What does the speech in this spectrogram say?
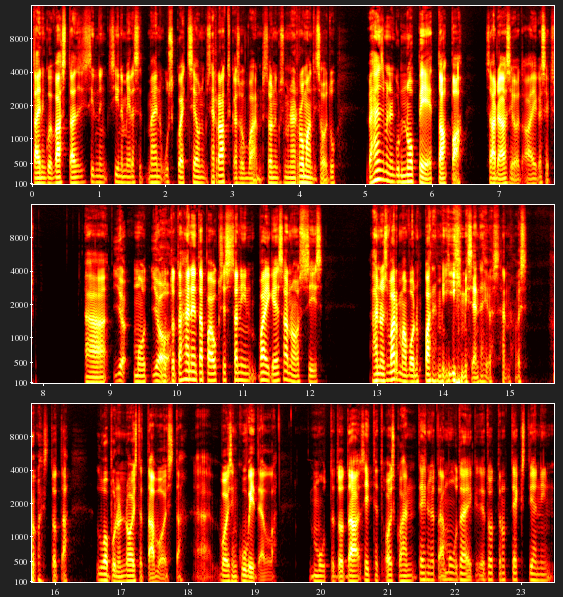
Tai niin vastaan siis siinä, siinä mielessä, että mä en usko, että se on niin se ratkaisu, vaan se on niin semmoinen romantisoitu, vähän semmoinen niin nopea tapa saada asioita aikaiseksi. Jo, Mutta mut tota, hänen tapauksessa niin vaikea sanoa siis. Hän olisi varmaan voinut paremmin ihmisenä, jos hän olisi, olisi tota, luopunut noista tavoista, ää, voisin kuvitella. Mutta tota, sitten, että olisiko hän tehnyt jotain muuta ja tuottanut tekstiä, niin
